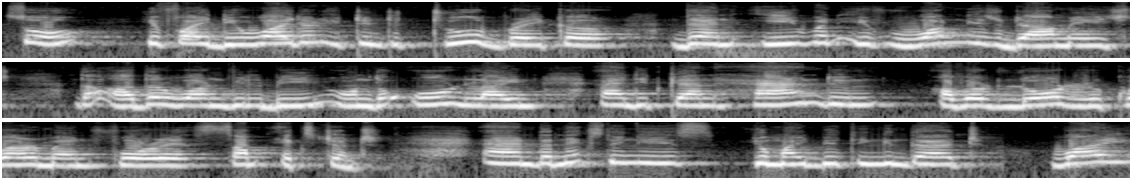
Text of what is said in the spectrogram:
So if I divided it into two breaker then even if one is damaged the other one will be on the on line and it can handle our load requirement for a, some extent. And the next thing is you might be thinking that why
